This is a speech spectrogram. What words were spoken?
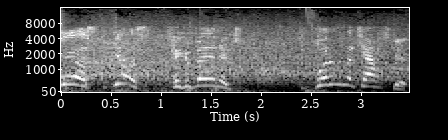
Yes, yes, take advantage. Put him in the casket.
